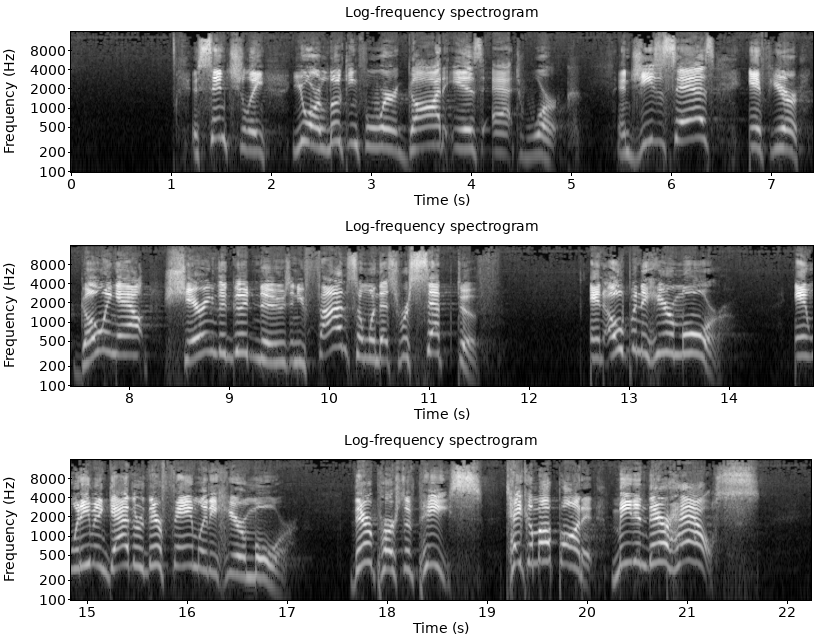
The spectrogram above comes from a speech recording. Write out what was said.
Essentially, you are looking for where God is at work. And Jesus says if you're going out sharing the good news and you find someone that's receptive and open to hear more and would even gather their family to hear more, they're a person of peace. Take them up on it, meet in their house,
